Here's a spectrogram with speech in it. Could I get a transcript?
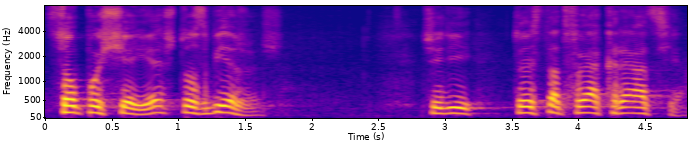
co posiejesz, to zbierzesz. Czyli to jest ta twoja kreacja.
